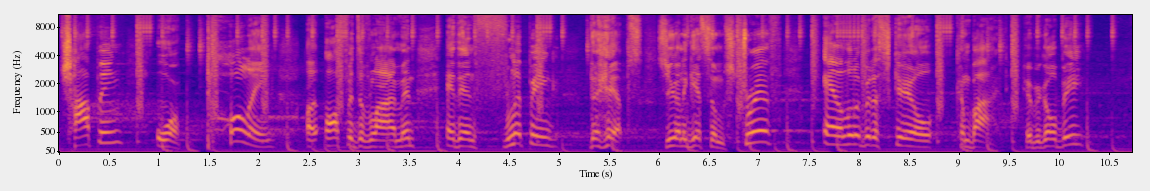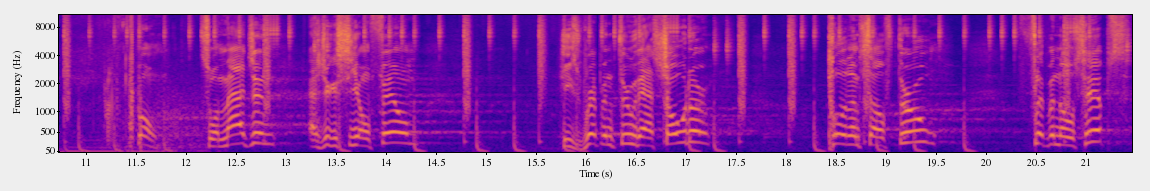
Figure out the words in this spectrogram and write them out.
chopping or pulling an offensive lineman and then flipping the hips. So you're gonna get some strength and a little bit of skill combined. Here we go, B. Boom. So imagine, as you can see on film, he's ripping through that shoulder, pulling himself through, flipping those hips,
